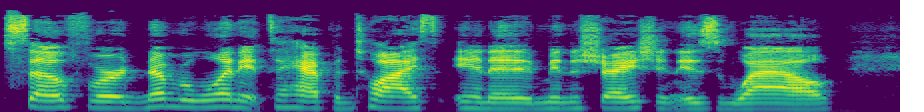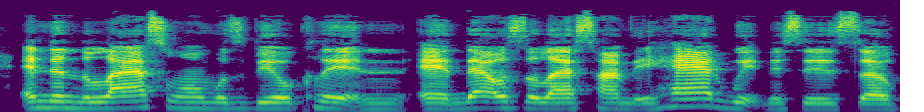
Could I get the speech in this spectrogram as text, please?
So, for number one, it to happen twice in an administration is wild. And then the last one was Bill Clinton, and that was the last time they had witnesses. So,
